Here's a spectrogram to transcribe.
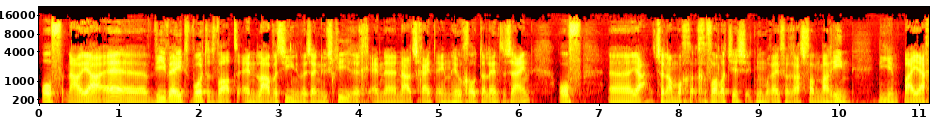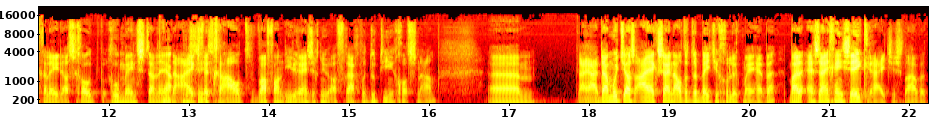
Of, nou ja, hè, eh, wie weet wordt het wat. En laten we zien, we zijn nieuwsgierig. En eh, nou, het schijnt een heel groot talent te zijn. Of, ja, het zijn allemaal ge- gevalletjes. Ik noem maar even Ras van Marin. Die een paar jaar geleden als groot Roemeens talent Ja, naar Ajax precies. werd gehaald. Waarvan iedereen zich nu afvraagt, wat doet hij in godsnaam? Ehm nou ja, daar moet je als Ajax zijn altijd een beetje geluk mee hebben. Maar er zijn geen zekerheidjes. Laten we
